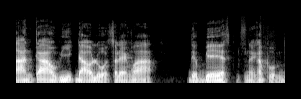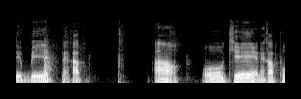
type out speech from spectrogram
ล้าน9วีคดาวน์โหลดแสดงว่า the best นะครับผม the best นะครับอ้าวโอเคนะครับผ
